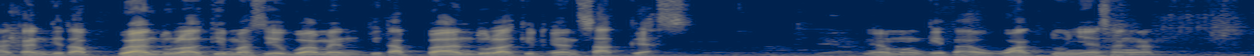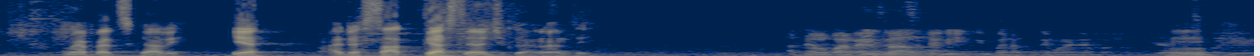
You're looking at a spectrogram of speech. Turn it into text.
akan kita bantu lagi Mas Wamen, kita bantu lagi dengan Satgas. Memang kita waktunya sangat mepet sekali. Ya, ada Satgasnya juga nanti. Ada pertimbangan sendiri gimana pertimbangannya Pak? Yang Hmm? sebagai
